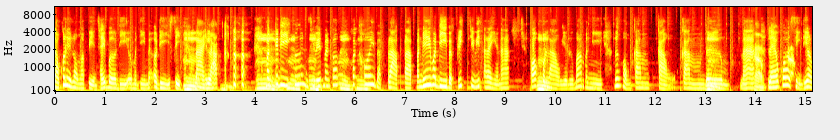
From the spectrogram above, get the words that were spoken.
เราก็เลยลองมาเปลี่ยนใช้เบอร์ดีเออมันดีไหมเออดีสิอืมนายรักอื มันก็ดีขึ้นอืมชีวิตมันก็อืมค่อยๆ แบบปรับปรับมันไม่ได้ว่าดีแบบพลิกชีวิตอะไรอย่างเงี้ยนะคะเพราะอืมคนเราอย่าลืมว่ามันมีเรื่องของกรรมเก่ากรรมเดิมนะครับแล้วก็สิ่งที่เรา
